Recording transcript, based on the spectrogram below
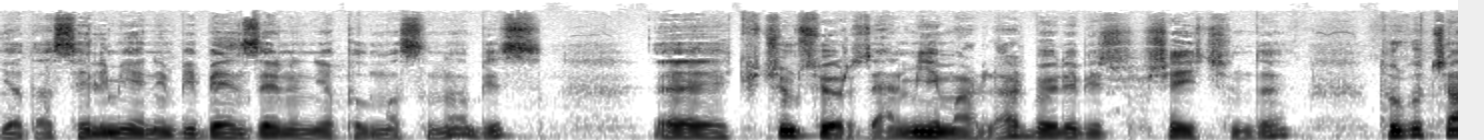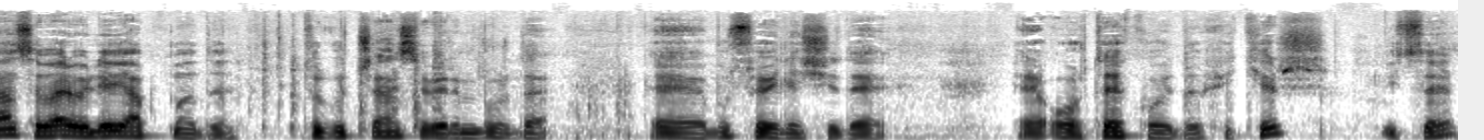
ya da Selimiye'nin bir benzerinin yapılmasını biz e, küçümsüyoruz. Yani mimarlar böyle bir şey içinde. Turgut Cansever öyle yapmadı. Turgut Cansever'in burada e, bu söyleşide e, ortaya koyduğu fikir ise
